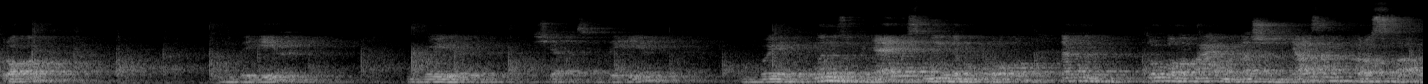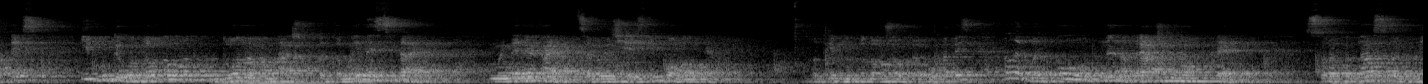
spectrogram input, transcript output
Кроком. Вдих. Видих. Ще раз вдих. Видих. Ми не зупиняємось, ми йдемо кроком. Так ми допомагаємо нашим м'язам розслабитись і бути готовими до навантаження. Тобто ми не сідаємо, ми не лягаємо. Це величезні помилки. Потрібно продовжувати рухатись, але в легкому, ненапряженому темпі. 41, 42,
